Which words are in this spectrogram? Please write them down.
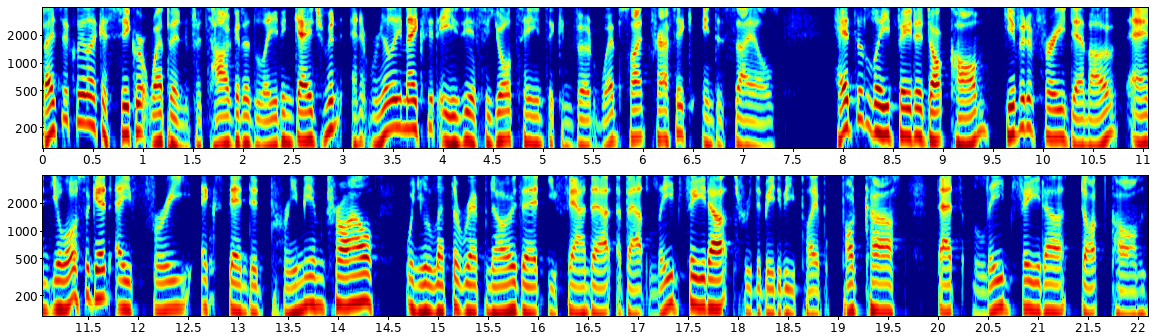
basically like a secret weapon for targeted lead engagement, and it really makes it easier for your team to convert website traffic into sales. Head to leadfeeder.com, give it a free demo, and you'll also get a free extended premium trial when you let the rep know that you found out about Leadfeeder through the B2B Playbook podcast. That's leadfeeder.com.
